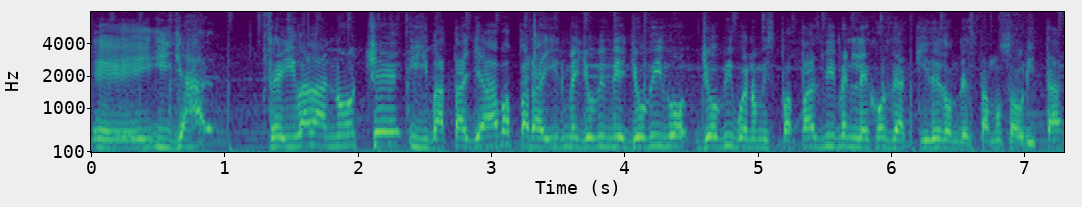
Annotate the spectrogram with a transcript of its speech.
eh, y ya se iba la noche y batallaba para irme. Yo vivía, yo vivo, yo vivo, bueno, mis papás viven lejos de aquí, de donde estamos ahorita,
